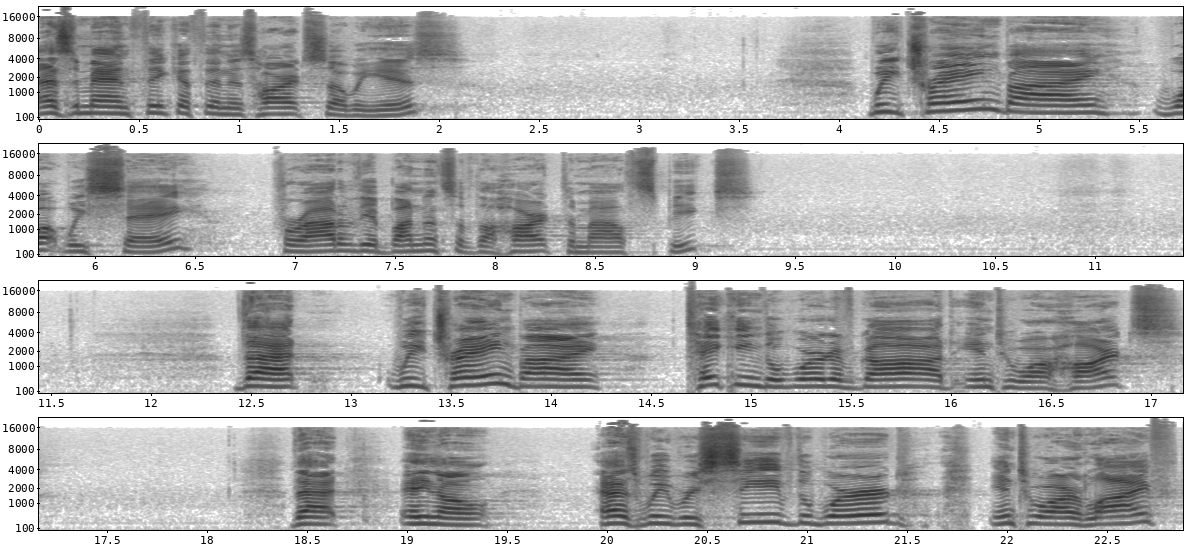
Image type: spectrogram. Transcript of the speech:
As a man thinketh in his heart, so he is. We train by what we say, for out of the abundance of the heart the mouth speaks that we train by taking the Word of God into our hearts. That, you know, as we receive the Word into our life,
